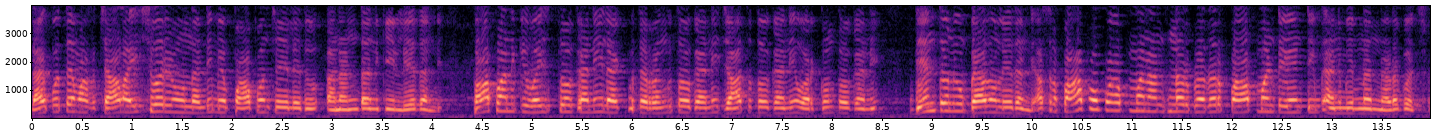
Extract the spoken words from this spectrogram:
లేకపోతే మాకు చాలా ఐశ్వర్యం ఉందండి. మేము పాపం చేయలేదు అని అనడానికి లేదండి. పాపానికి వయసుతో కానీ లేకపోతే రంగుతో కానీ జాతతో కానీ వర్గంతో కానీ దేంతోనూ భేదం లేదండి. అసలు పాపం పాపం అని అంటున్నారు బ్రదర్ పాపం అంటే ఏంటి అని మీరు నన్ను అడగొచ్చు.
